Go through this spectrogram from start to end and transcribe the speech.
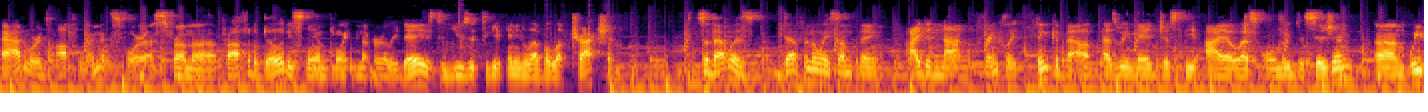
AdWords off limits for us from a profitability standpoint in the early days to use it to get any level of traction. So that was definitely something I did not, frankly, think about as we made just the iOS only decision. Um, we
